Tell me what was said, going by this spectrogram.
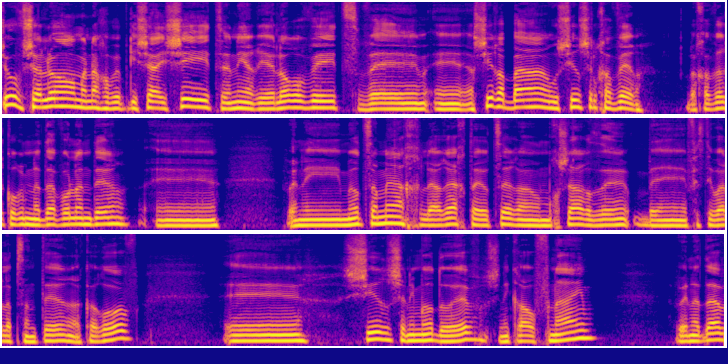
שוב, שלום, אנחנו בפגישה אישית, אני אריאל הורוביץ, והשיר הבא הוא שיר של חבר. לחבר קוראים נדב הולנדר, אה, ואני מאוד שמח לארח את היוצר המוכשר הזה בפסטיבל הפסנתר הקרוב. אה, שיר שאני מאוד אוהב, שנקרא אופניים, ונדב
